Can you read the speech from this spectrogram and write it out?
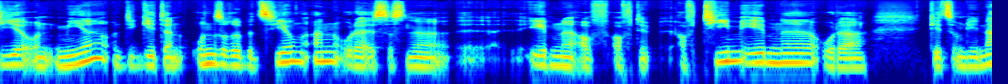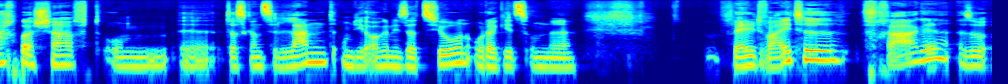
dir und mir und die geht dann unsere Beziehung an oder ist es eine äh, Ebene auf, auf, dem, auf Teamebene oder geht es um die Nachbarschaft, um äh, das ganze Land, um die Organisation oder geht es um eine weltweite Frage. Also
